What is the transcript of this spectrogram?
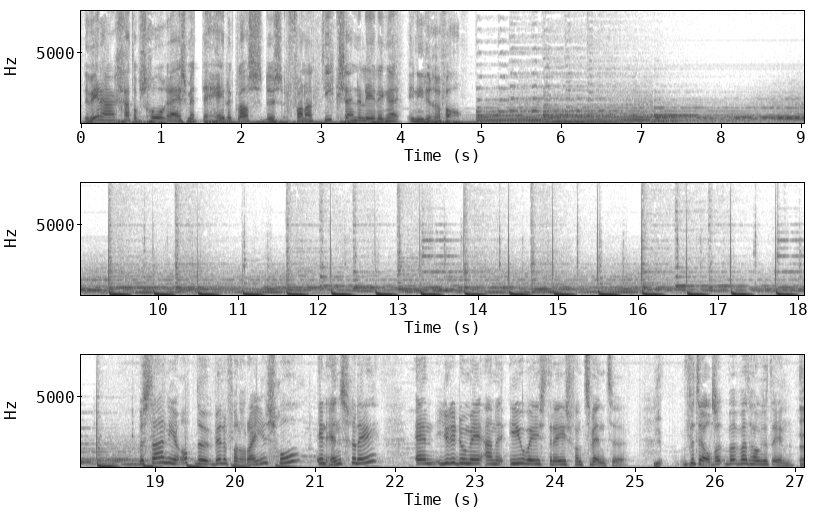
De winnaar gaat op schoolreis met de hele klas. Dus fanatiek zijn de leerlingen in ieder geval. We staan hier op de Willem van Oranje school in Enschede. En jullie doen mee aan de e-waste race van Twente. Vertel, wat, wat, wat houdt het in? Eh,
